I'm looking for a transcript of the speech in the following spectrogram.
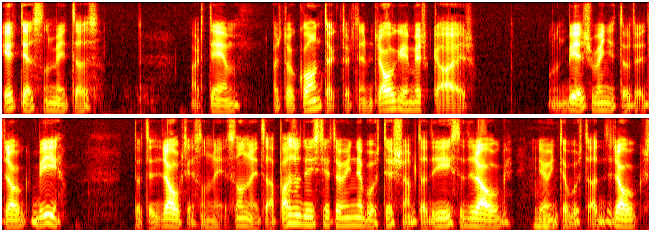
ir tie slimnīcās, ar tiem, ar to kontaktu, ar tiem draugiem ir kā ir. Un bieži viņi tev tie draugi bija. Tad tie draugi tie slimnīcā, slimnīcā pazudīs, ja tev viņi nebūs tiešām tādi īsti draugi. Ja viņi tev būs tādi draugi,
